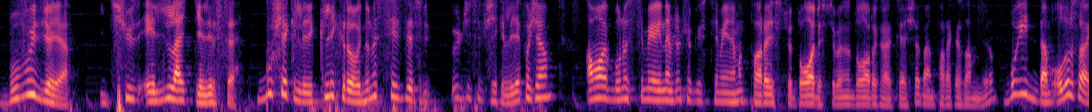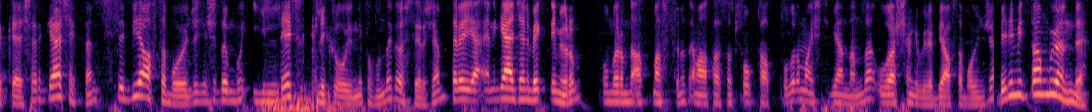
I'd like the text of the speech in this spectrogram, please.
bu videoya 250 like gelirse bu şekilde clicker oyununu sizler için ücretsiz bir şekilde yapacağım. Ama bunu Steam'e yayınlamayacağım çünkü Steam'e yayınlamak para istiyor. Dolar istiyor. Ben de dolar yok arkadaşlar. Ben para kazanmıyorum. Bu iddiam olursa arkadaşlar gerçekten size bir hafta boyunca yaşadığım bu illet clicker oyunu yapımını da göstereceğim. Tabii yani geleceğini beklemiyorum. Umarım da atmazsınız. Ama atarsanız çok tatlı olur ama işte bir yandan da uğraşacağım gibi bir hafta boyunca. Benim iddiam bu yönde.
